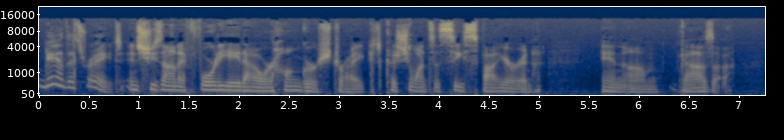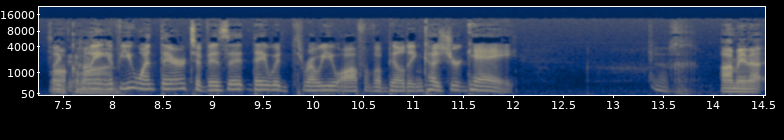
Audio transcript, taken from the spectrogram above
Yeah, that's right. And she's on a 48 hour hunger strike because she wants a ceasefire in in um, Gaza. It's Oh, like, come honey, on. if you went there to visit, they would throw you off of a building because you're gay. Ugh. I mean, I,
